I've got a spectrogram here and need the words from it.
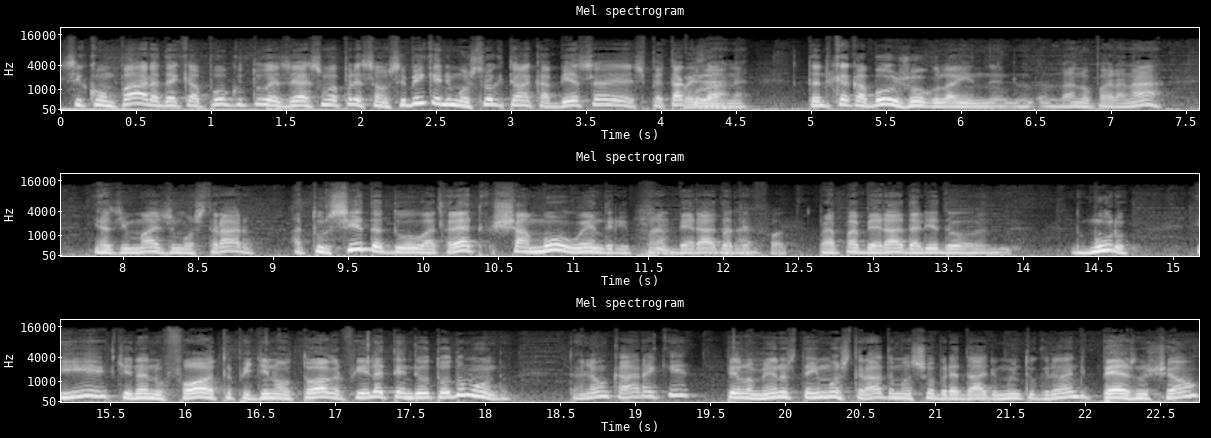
se compara, daqui a pouco tu exerce uma pressão. Se bem que ele mostrou que tem uma cabeça espetacular, é. né? Tanto que acabou o jogo lá, em, lá no Paraná, e as imagens mostraram, a torcida do Atlético chamou o Hendry para a beirada, né? para beirada ali do, do muro, e tirando foto, pedindo autógrafo, e ele atendeu todo mundo. Então ele é um cara que, pelo menos, tem mostrado uma sobriedade muito grande, pés no chão,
